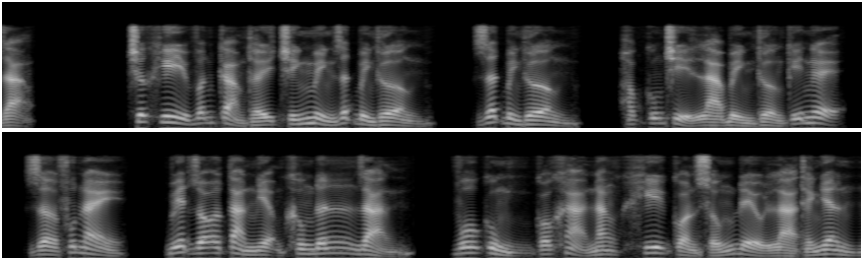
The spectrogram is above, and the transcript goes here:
dạng. Trước khi vẫn cảm thấy chính mình rất bình thường, rất bình thường, học cũng chỉ là bình thường kỹ nghệ, giờ phút này, biết rõ tàn niệm không đơn giản, vô cùng có khả năng khi còn sống đều là thánh nhân.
